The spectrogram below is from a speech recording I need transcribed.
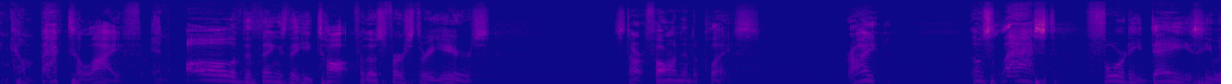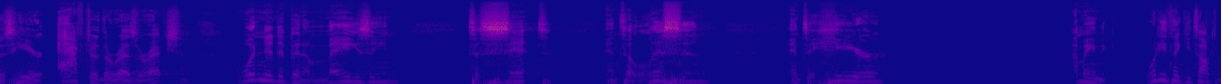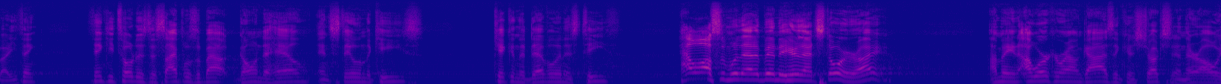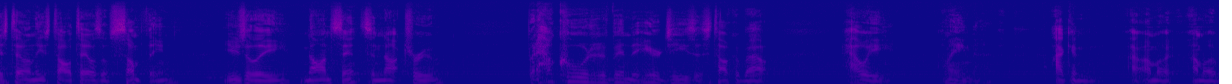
and come back to life, and all of the things that he taught for those first three years start falling into place. Right? Those last 40 days he was here after the resurrection wouldn't it have been amazing to sit and to listen and to hear? I mean, what do you think he talked about? You think, think he told his disciples about going to hell and stealing the keys, kicking the devil in his teeth? How awesome would that have been to hear that story, right? I mean, I work around guys in construction and they're always telling these tall tales of something, usually nonsense and not true. But how cool would it have been to hear Jesus talk about how he, I mean, I can, I'm a, I'm a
